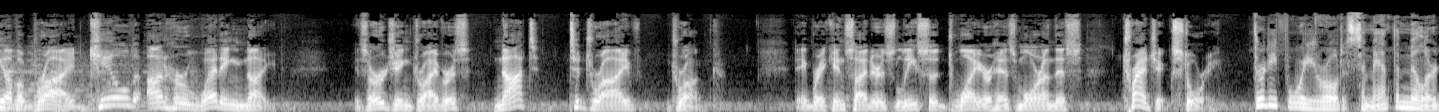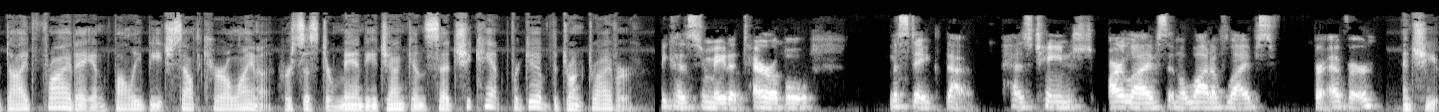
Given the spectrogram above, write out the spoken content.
The family of a bride killed on her wedding night is urging drivers not to drive drunk. Daybreak Insider's Lisa Dwyer has more on this tragic story. 34 year old Samantha Miller died Friday in Folly Beach, South Carolina. Her sister Mandy Jenkins said she can't forgive the drunk driver. Because she made a terrible mistake that has changed our lives and a lot of lives forever and she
